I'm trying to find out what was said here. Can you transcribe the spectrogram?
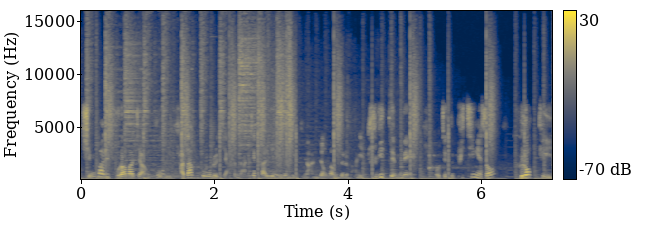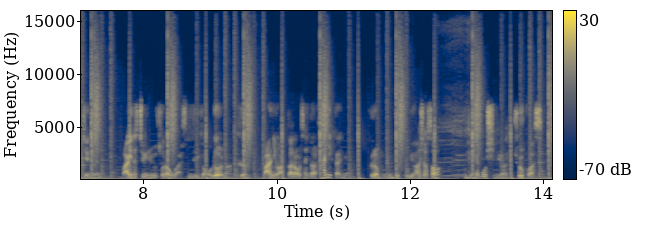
신발이 돌아가지 않고 이 바닥 쪽으로 이렇게 약간 낮게 깔리는 이런 느낌의 안정감들을 많이 주기 때문에 어쨌든 피팅에서 그렇게 이제는 마이너스적인 요소라고 말씀드리기 어려울 만큼 많이 왔다라고 생각을 하니까요. 그런 부분들 고려하셔서 구매해 보시면 좋을 것 같습니다.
